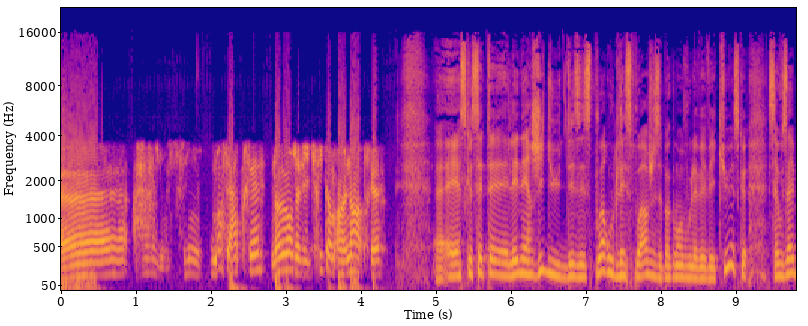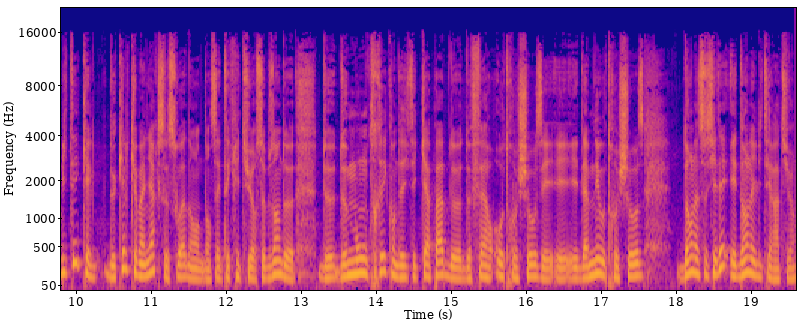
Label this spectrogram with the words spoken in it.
Euh, ah, je me souviens. Non, c'est après. Non, non, je l'ai écrit comme un an après. Euh, Et est-ce que c'était l'énergie du désespoir ou de l'espoir? Je ne sais pas comment vous l'avez vécu. Est-ce que ça vous a habité quel- de quelque manière que ce soit dans, dans cette écriture? Ce besoin de, de, de montrer qu'on était capable de, de faire autre chose et, et- et d'amener autre chose dans la société et dans la littérature?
